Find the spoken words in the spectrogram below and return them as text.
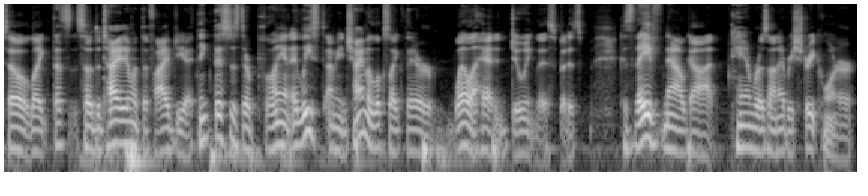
So like that's so to tie it in with the 5G, I think this is their plan. At least I mean China looks like they're well ahead in doing this, but it's cuz they've now got cameras on every street corner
